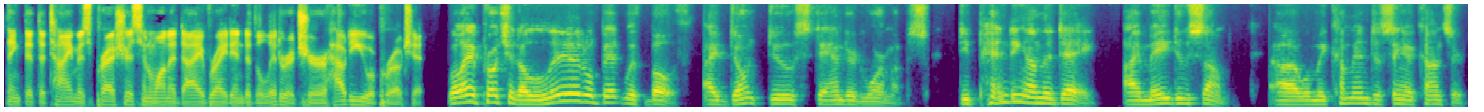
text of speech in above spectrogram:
think that the time is precious and want to dive right into the literature. How do you approach it? Well, I approach it a little bit with both. I don't do standard warm ups. Depending on the day, I may do some. Uh, when we come in to sing a concert,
